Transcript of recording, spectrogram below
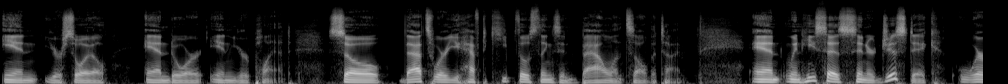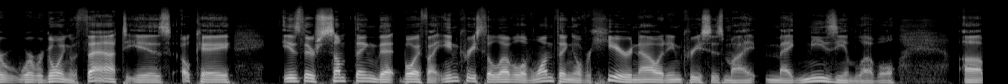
in your soil and or in your plant. So that's where you have to keep those things in balance all the time. And when he says synergistic, where where we're going with that is okay, is there something that boy if i increase the level of one thing over here now it increases my magnesium level uh,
